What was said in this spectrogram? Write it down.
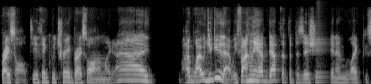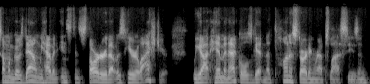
Bryce Hall? Do you think we trade Bryce Hall?" And I'm like, ah, why would you do that? We finally have depth at the position, and like someone goes down, we have an instant starter that was here last year. We got him and Echols getting a ton of starting reps last season.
